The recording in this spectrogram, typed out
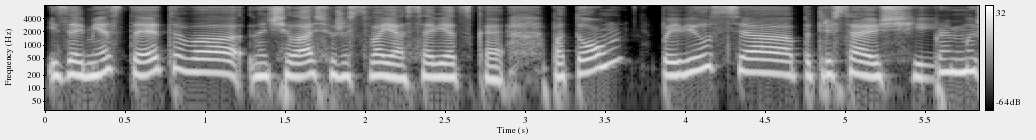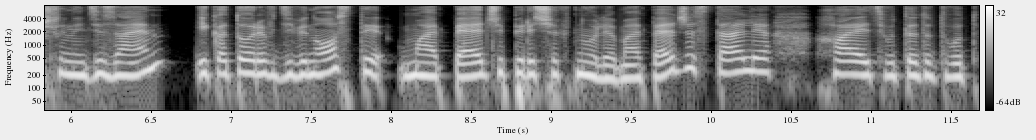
и за место этого началась уже своя советская. Потом появился потрясающий промышленный дизайн, и который в 90-е мы опять же перечеркнули. Мы опять же стали хаять вот, этот вот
